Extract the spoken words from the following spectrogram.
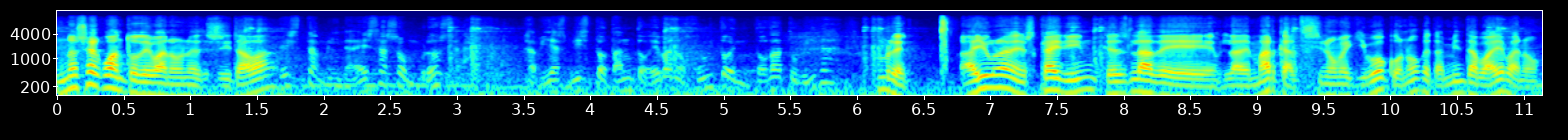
No sé cuánto de ébano necesitaba. Esta mina es asombrosa. ¿Habías visto tanto ébano junto en toda tu vida? Hombre, hay una en Skyrim que es la de la de Markat, si no me equivoco, ¿no? Que también daba ébano.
